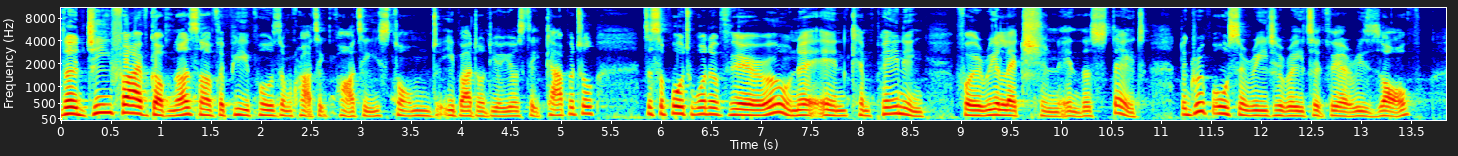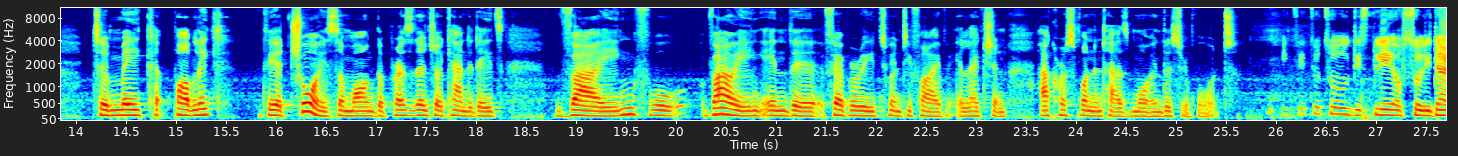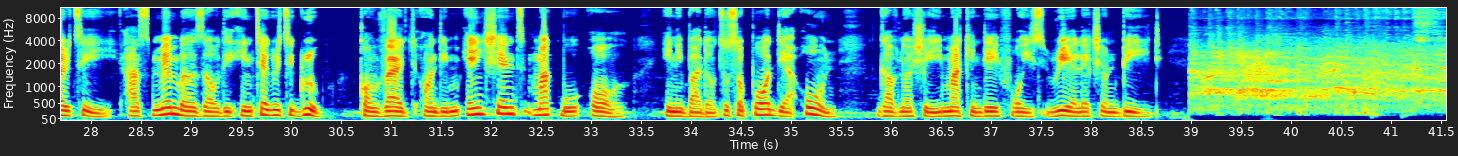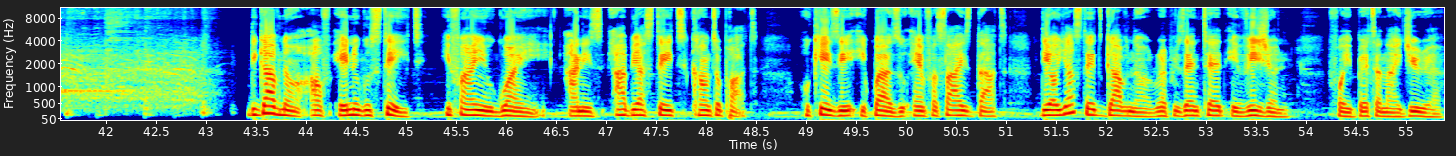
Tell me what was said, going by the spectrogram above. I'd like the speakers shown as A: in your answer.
A: The G5 governors of the People's Democratic Party stormed Ibadan, the Oyo State capital, to support one of their own in campaigning for a re-election in the state. The group also reiterated their resolve to make public their choice among the presidential candidates vying for vying in the February 25 election. Our correspondent has more in this report.
B: It's a total display of solidarity as members of the Integrity Group converged on the ancient Mapo Hall in Ibadan to support their own Governor Seyi Makinde for his re-election bid. The governor of Enugu State, Ifeanyi Ugwuanyi, and his Abia State counterpart, Okezie Ikpeazu, emphasized that the Oyo State governor represented a vision for a better Nigeria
